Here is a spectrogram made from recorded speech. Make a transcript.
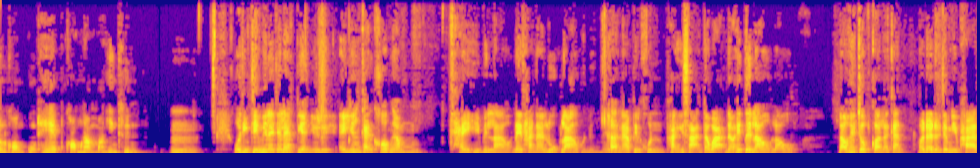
ลของกรุงเทพครอบงำมากยิ่งขึ้น อืมโอ้จริง ๆ มีอะไรจะแลกเปลี่ยนเยอะเลยไอ้เรื่องการครอบงำไทยให้เป็นลาว ในฐานะลูกลาวคนหนึ่งในค่ะฐานะเป็นคนภาคอีสานแต่ว่าเดี๋ยวให้เตยเล่าเล่าเล่าให้จบก่อนแล้วกัน เพราะเดี๋ยวจะมี part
